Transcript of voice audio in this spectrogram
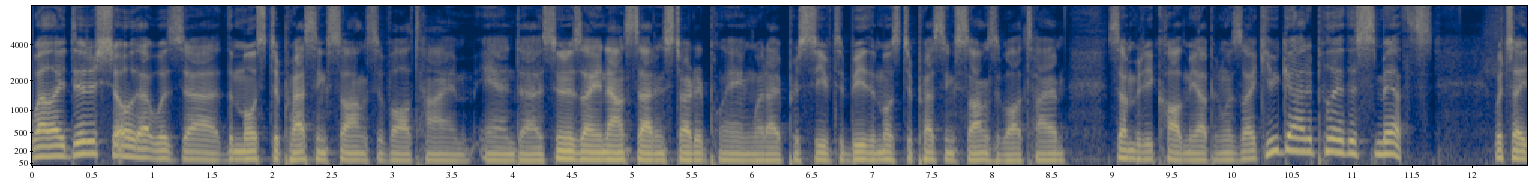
Well, I did a show that was uh, the most depressing songs of all time. And uh, as soon as I announced that and started playing what I perceived to be the most depressing songs of all time, somebody called me up and was like, "You got to play the Smiths," which I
